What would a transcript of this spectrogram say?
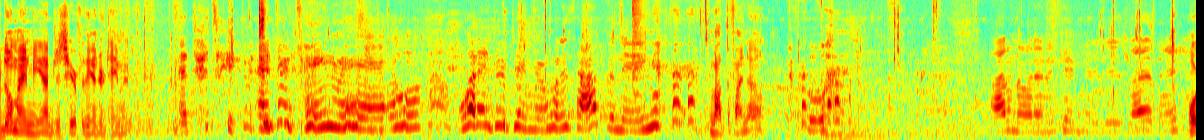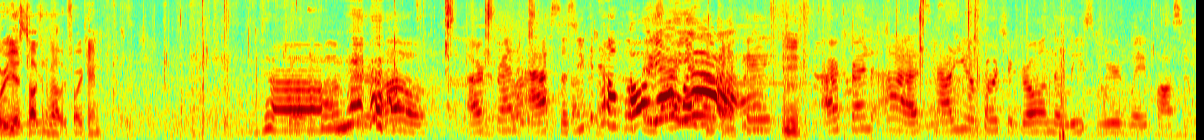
don't mind me. I'm just here for the entertainment. Entertainment. Entertainment. What entertainment? What is happening? I'm about to find out. I don't know what entertainment it is either. What were you guys talking about before I came? Um, oh, our friend asked us. You can help with Oh, this. yeah, yeah. Mm. Okay. Our friend asked, "How do you approach a girl in the least weird way possible?"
